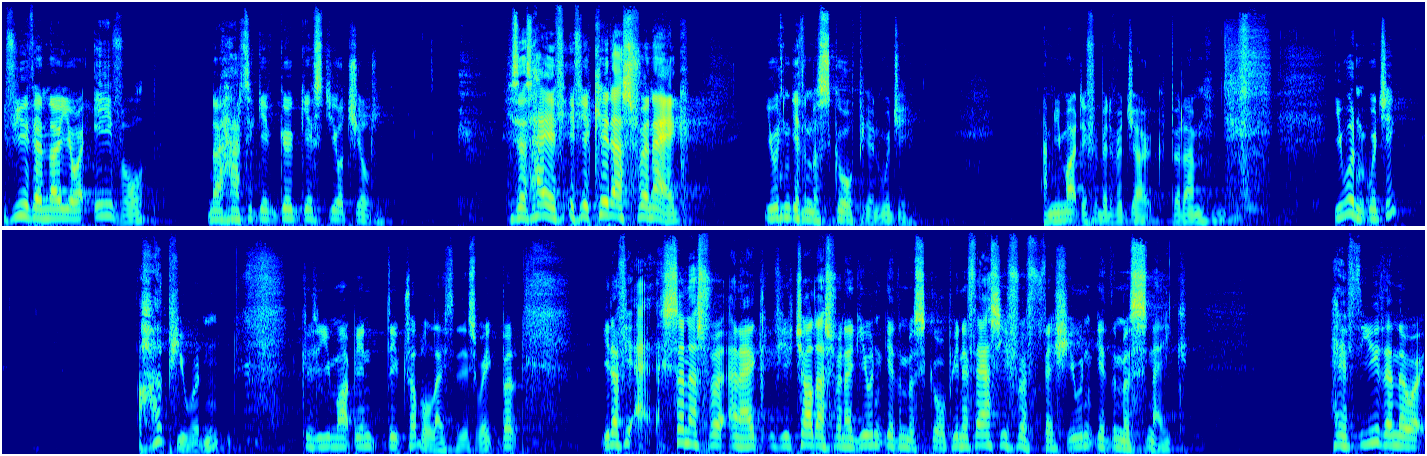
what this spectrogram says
If you then, though you are evil, know how to give good gifts to your children. He says, Hey, if, if your kid asks for an egg, you wouldn't give them a scorpion, would you? I mean, you might do for a bit of a joke, but um, You wouldn't, would you? I hope you wouldn't, because you might be in deep trouble later this week. But, you know, if your uh, son asks for an egg, if your child asks for an egg, you wouldn't give them a scorpion. If they ask you for a fish, you wouldn't give them a snake. Hey, if you then, though are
